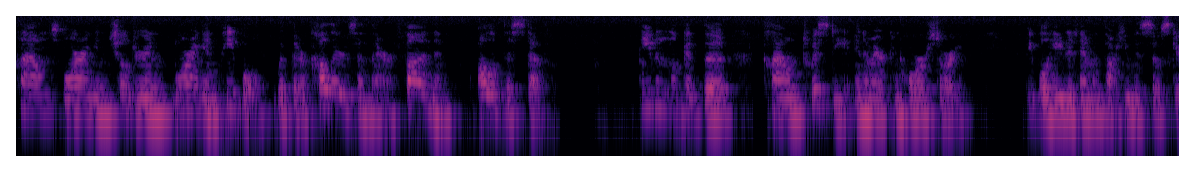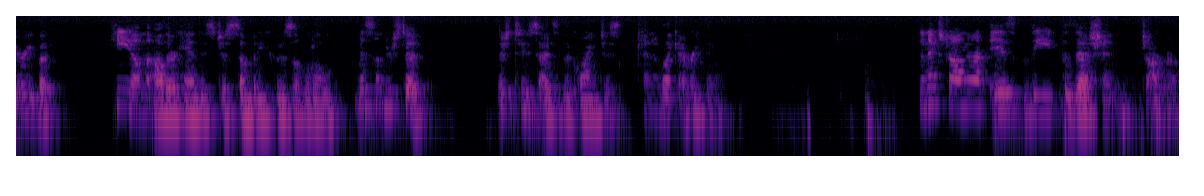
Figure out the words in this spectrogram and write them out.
clowns luring in children, luring in people with their colors and their fun and all of this stuff. Even look at the clown Twisty in American Horror Story. People hated him and thought he was so scary, but he, on the other hand, is just somebody who's a little misunderstood. There's two sides of the coin, just kind of like everything. The next genre is the possession genre.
